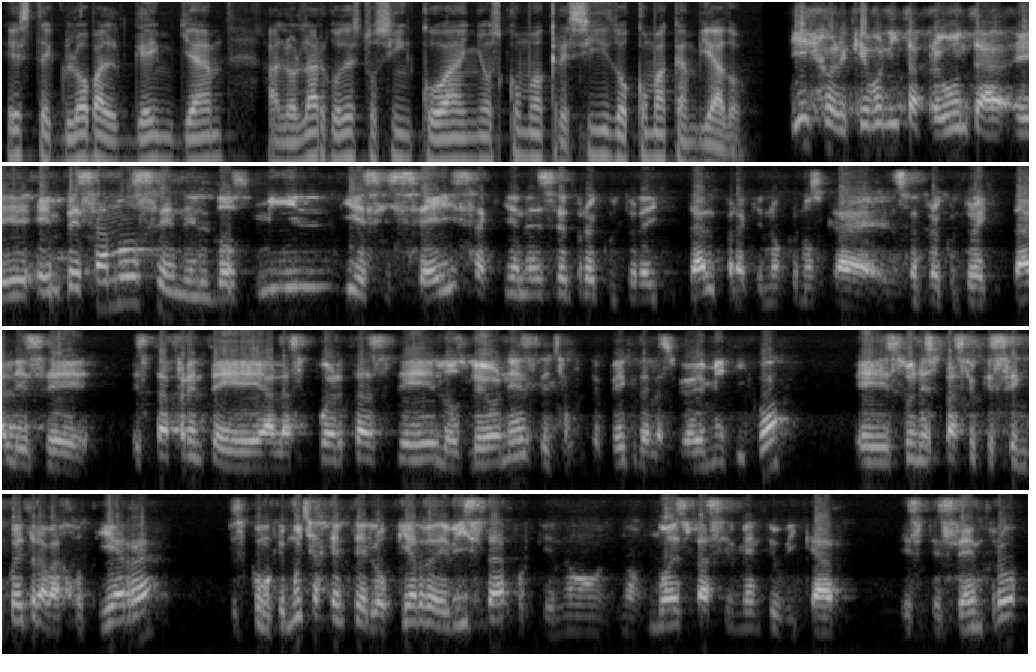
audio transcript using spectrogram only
este Global Game Jam a lo largo de estos cinco años, cómo ha crecido, cómo ha cambiado. Híjole, qué bonita pregunta. Eh, empezamos en el 2016 aquí en el Centro de Cultura Digital. Para quien no conozca el Centro de Cultura Digital, está frente a las puertas de Los Leones de Chapultepec, de la Ciudad de México. Es un espacio que se encuentra bajo tierra. Es como que mucha gente lo pierde de vista porque no, no es fácilmente ubicar este centro.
